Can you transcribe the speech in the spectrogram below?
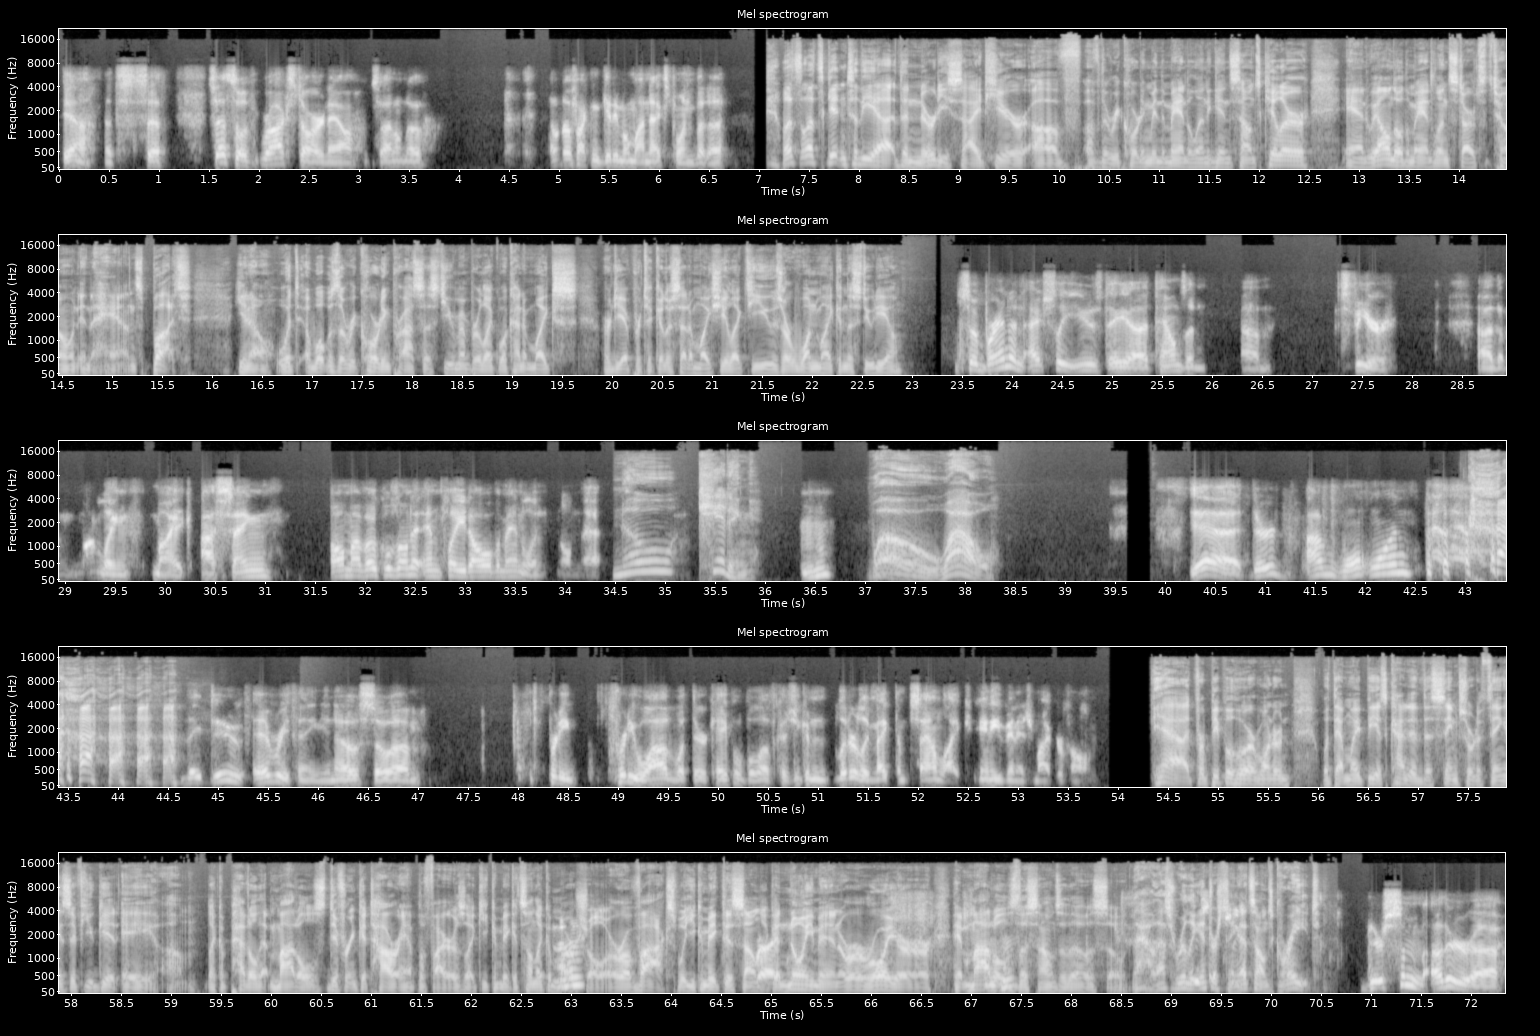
yeah, that's Seth. Seth's a rock star now, so I don't know. I don't know if I can get him on my next one, but uh, Let's let's get into the uh, the nerdy side here of of the recording. I mean, the mandolin again sounds killer, and we all know the mandolin starts the tone in the hands. But you know what what was the recording process? Do you remember like what kind of mics, or do you have a particular set of mics you like to use, or one mic in the studio? so Brandon actually used a uh, Townsend um, Sphere, uh, the modeling mic. I sang all my vocals on it and played all the mandolin on that. No kidding. hmm Whoa! Wow. Yeah, they're. I want one. they do everything, you know. So um, it's pretty pretty wild what they're capable of because you can literally make them sound like any vintage microphone. Yeah, for people who are wondering what that might be, it's kind of the same sort of thing as if you get a um, like a pedal that models different guitar amplifiers. Like you can make it sound like a Marshall or a Vox. Well, you can make this sound like a Neumann or a Royer. Or it models the sounds of those. So wow, that's really interesting. That sounds great. There's some other uh,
